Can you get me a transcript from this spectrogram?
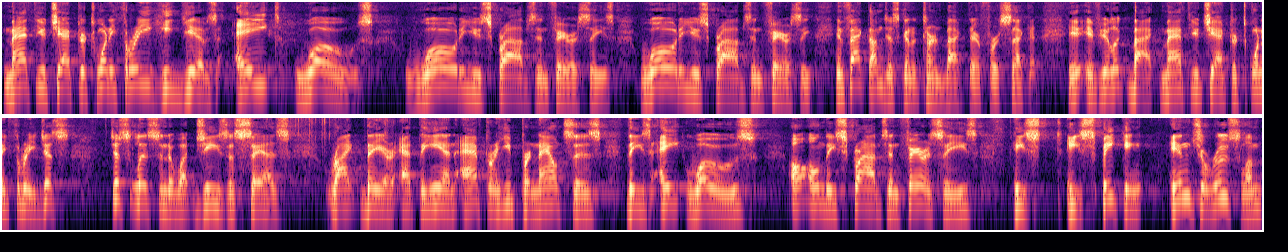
Matthew chapter 23, he gives eight woes. Woe to you, scribes and Pharisees. Woe to you, scribes and Pharisees. In fact, I'm just going to turn back there for a second. If you look back, Matthew chapter 23, just just listen to what Jesus says right there at the end after he pronounces these eight woes on these scribes and Pharisees. He's, he's speaking in Jerusalem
